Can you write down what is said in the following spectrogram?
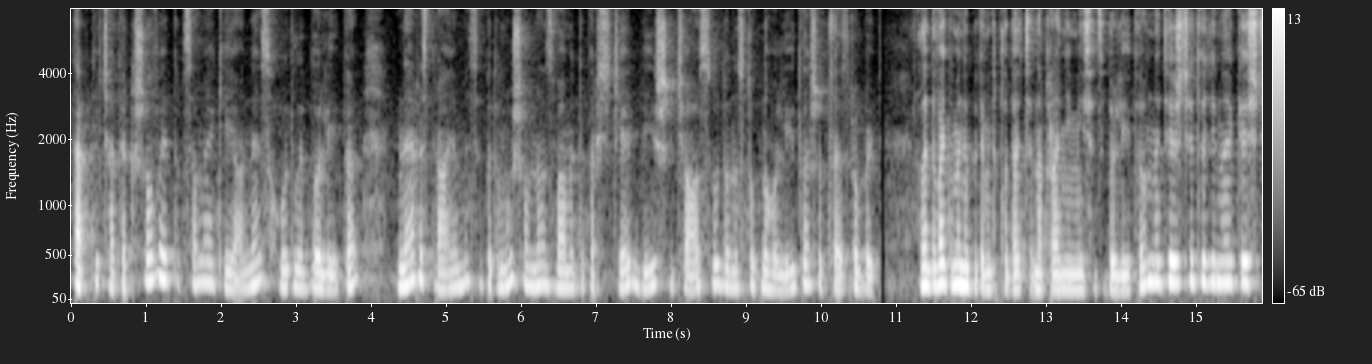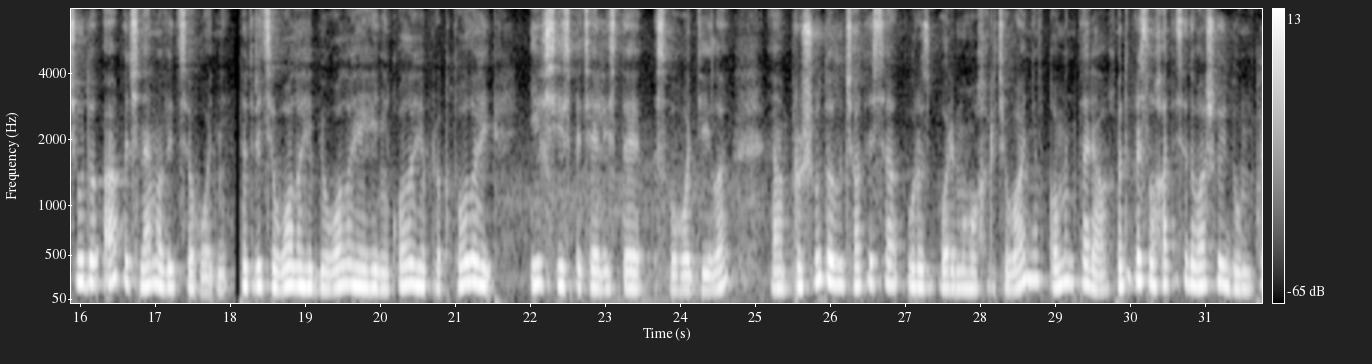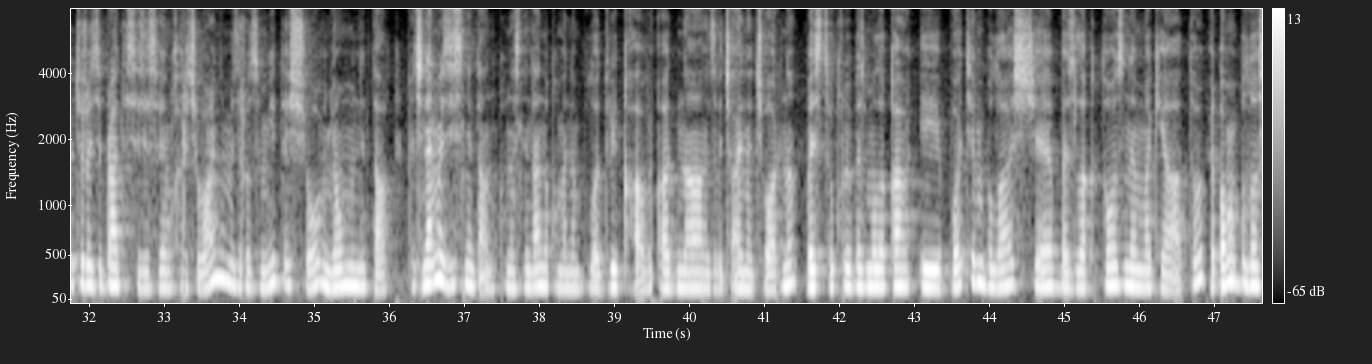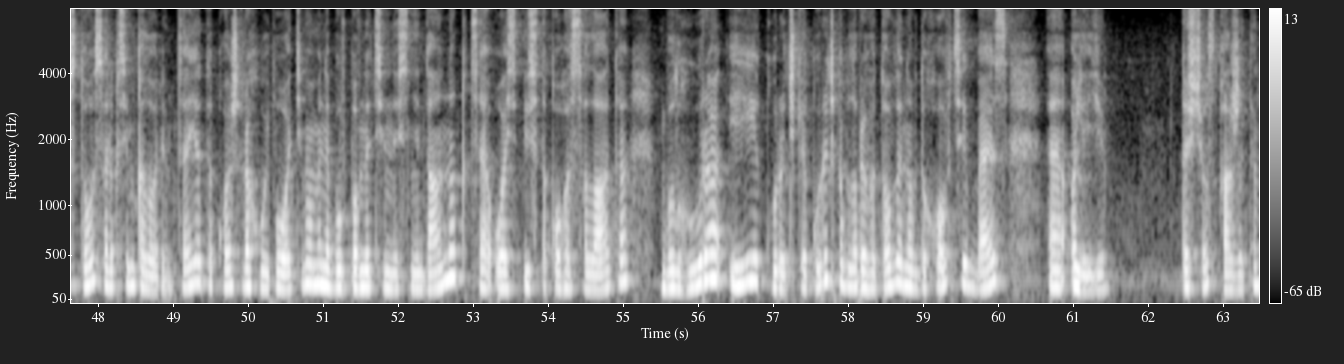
Так, дівчата, якщо ви так само, як і я, не схудли до літа, не розстраємося, тому що в нас з вами тепер ще більше часу до наступного літа, щоб це зробити. Але давайте ми не будемо відкладати це на крайній місяць до літа, в надіжді тоді на якесь чудо, а почнемо від сьогодні. Нутриціологи, біологи, гінекологи, проктологи і всі спеціалісти свого діла. Е, Прошу долучатися у розборі мого харчування в коментарях. Буду прислухатися до вашої думки. Хочу розібратися зі своїм харчуванням і зрозуміти, що в ньому не так. Почнемо зі сніданку. На сніданок у мене було дві кави: одна звичайна чорна, без цукру і без молока, і потім була ще безлактозне макіато, в якому було 147 калорій. Це я також рахую. Потім у мене був повноцінний сніданок. Це ось із такого салата, булгура і курочки. Курочка була приготовлена в духовці без е, олії. То що скажете?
